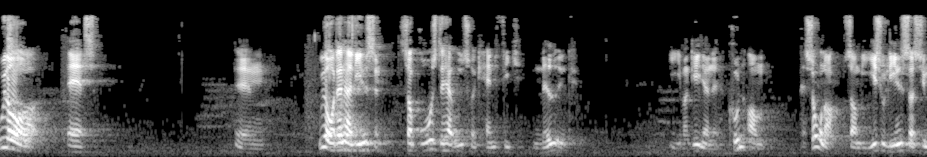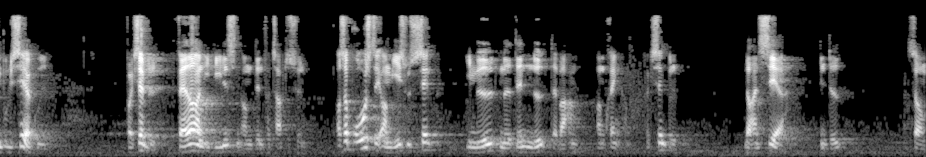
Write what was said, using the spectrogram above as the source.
Udover at øh, udover den her lignelse, så bruges det her udtryk, han fik medynk i evangelierne, kun om personer, som i Jesu lignelser symboliserer Gud. For eksempel faderen i lignelsen om den fortabte søn. Og så bruges det om Jesus selv i mødet med den nød, der var ham omkring ham. For eksempel, når han ser en død, som,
